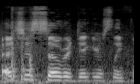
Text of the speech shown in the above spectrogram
That's just so ridiculously. funny.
